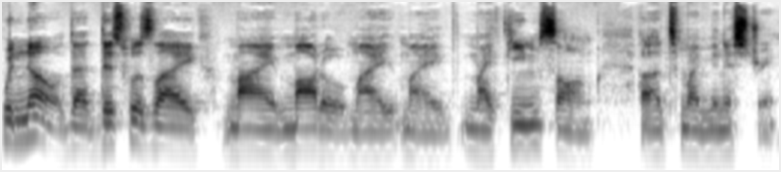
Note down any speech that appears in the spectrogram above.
would know that this was like my motto, my my my theme song uh, to my ministry.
